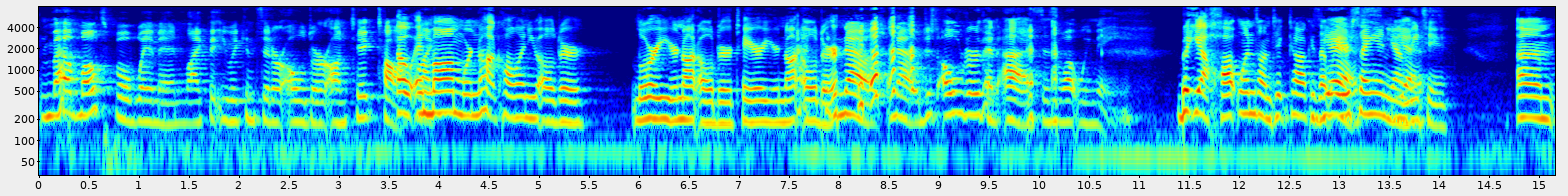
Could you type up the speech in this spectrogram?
mul- multiple women like that you would consider older on TikTok. oh and like, mom we're not calling you older lori you're not older terry you're not older No, no, just older than us is what we mean. But yeah hot ones on tiktok is that what you're Yes, saying? Yeah yes. me too. Um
